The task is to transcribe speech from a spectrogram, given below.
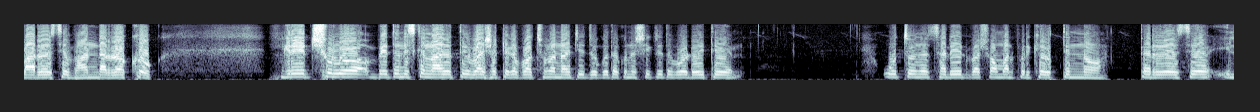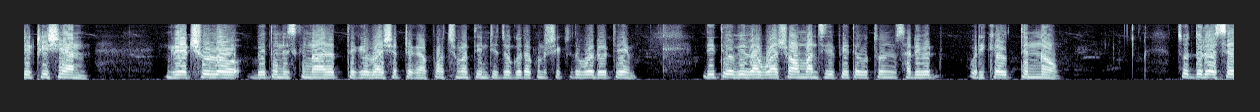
বা রয়েছে ভান্ডার রক্ষক। গ্রেড ষোলো, বেতন স্কেল নয় হাজার থেকে বাইশ টাকা। পদ সংখ্যা নয়টি। যোগ্যতা কোনো স্বীকৃত বোর্ড হইতে উচ্চ সার্টিফিকেট বা সম্মান পরীক্ষা উত্তীর্ণ। তারা রয়েছে ইলেকট্রিশিয়ান। গ্রেড ষোলো, বেতন স্কেল নয় হাজার থেকে বাইশ টাকা, পদ তিনটি, যোগ্যতা কোনো স্বীকৃত বোর্ড হইতে দ্বিতীয় বিভাগ বা সম্মান পেতে উচ্চ সার্টিফিকেট পরীক্ষায় উত্তীর্ণ। চোদ্দ রয়েছে,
